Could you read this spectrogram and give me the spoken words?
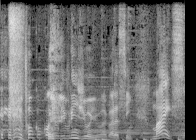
Vão concorrer ao livro em junho, agora sim. Mas.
